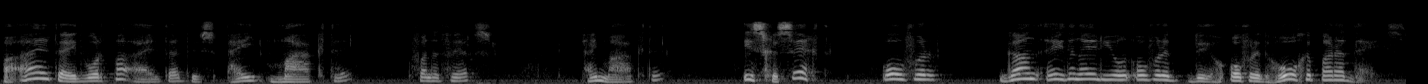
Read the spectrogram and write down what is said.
Pa'alta, het woord Pa'alta, dus hij maakte van het vers, hij maakte, is gezegd over Gan Eden Elion, over het, over het hoge paradijs.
